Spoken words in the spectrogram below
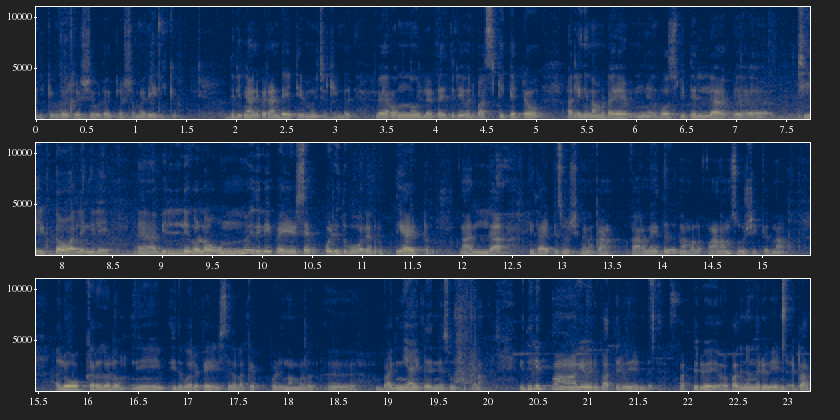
ഇരിക്കും. ഇവിടെ ഒരു ലക്ഷം ഇവിടെ ഒരു ലക്ഷം വരെ ഇരിക്കും. ഇതിൽ ഞാനിപ്പോൾ രണ്ട് എ ടി എം വെച്ചിട്ടുണ്ട്. വേറെ ഒന്നുമില്ല കേട്ടോ. ഇതിൽ ഒരു ബസ് ടിക്കറ്റോ അല്ലെങ്കിൽ നമ്മുടെ ഹോസ്പിറ്റലിലെ ചീട്ടോ അല്ലെങ്കിൽ ബില്ലുകളോ ഒന്നും ഇതിൽ പേഴ്സ് എപ്പോഴും ഇതുപോലെ വൃത്തിയായിട്ടും നല്ല ഇതായിട്ട് സൂക്ഷിക്കണം. കാരണം ഇത് നമ്മൾ പണം സൂക്ഷിക്കുന്ന ലോക്കറുകളും ഇതുപോലെ പേഴ്സുകളൊക്കെ എപ്പോഴും നമ്മൾ ഭംഗിയായിട്ട് തന്നെ സൂക്ഷിക്കണം. ഇതിലിപ്പോൾ ആകെ ഒരു പത്ത് രൂപയുണ്ട്. പത്ത് രൂപ പതിനൊന്ന് രൂപയുണ്ട് കേട്ടോ.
